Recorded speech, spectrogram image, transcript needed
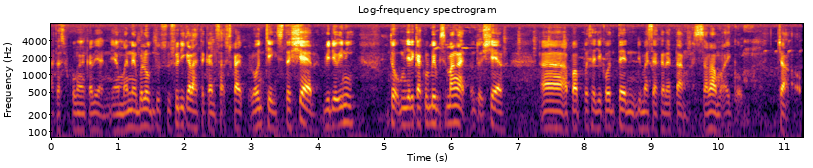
atas sokongan kalian. Yang mana belum tu susudikanlah tekan subscribe, lonceng serta share video ini untuk menjadikan aku lebih bersemangat untuk share uh, apa-apa saja konten di masa akan datang. Assalamualaikum. Ciao.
